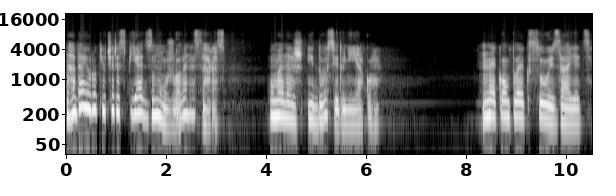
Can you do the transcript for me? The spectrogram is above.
Гадаю, років через п'ять зможу, але не зараз. У мене ж і досвіду ніякого. Не комплексуй, заєць,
